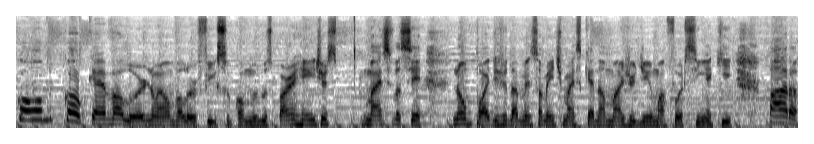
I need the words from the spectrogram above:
com qualquer valor, não é um valor fixo como no dos Power Rangers, mas se você não pode ajudar mensalmente, mas quer dar uma ajudinha, uma forcinha aqui para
